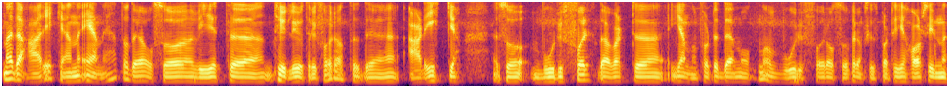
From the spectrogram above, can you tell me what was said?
Nei, det er ikke en enighet, og det har også vi gitt tydelig uttrykk for at det er det ikke. Så hvorfor det har vært gjennomført på den måten, og hvorfor også Fremskrittspartiet har sin,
